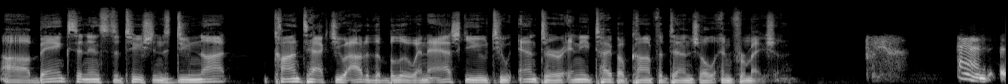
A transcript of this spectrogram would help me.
uh, banks and institutions do not contact you out of the blue and ask you to enter any type of confidential information. And uh,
